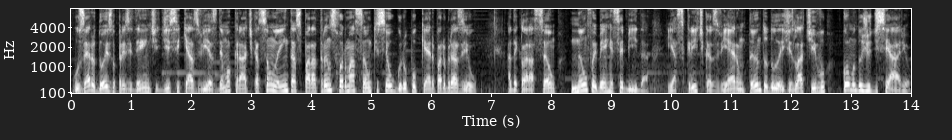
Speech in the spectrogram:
O 02 do presidente disse que as vias democráticas são lentas para a transformação que seu grupo quer para o Brasil. A declaração não foi bem recebida e as críticas vieram tanto do legislativo como do judiciário.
